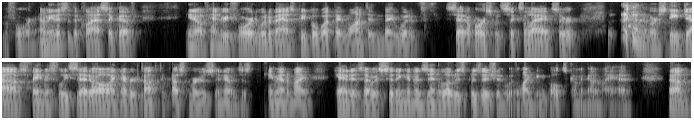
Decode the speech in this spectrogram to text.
before. I mean, this is the classic of, you know, if Henry Ford would have asked people what they wanted, they would have said a horse with six legs, or or Steve Jobs famously said, "Oh, I never talked to customers." You know, it just came out of my head as I was sitting in a Zen lotus position with lightning bolts coming out of my head. Um,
